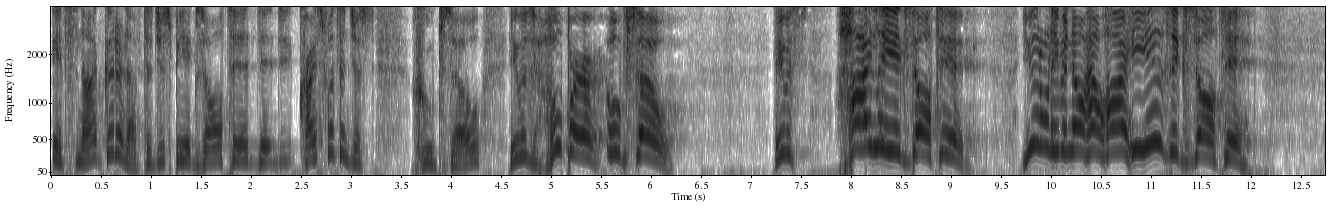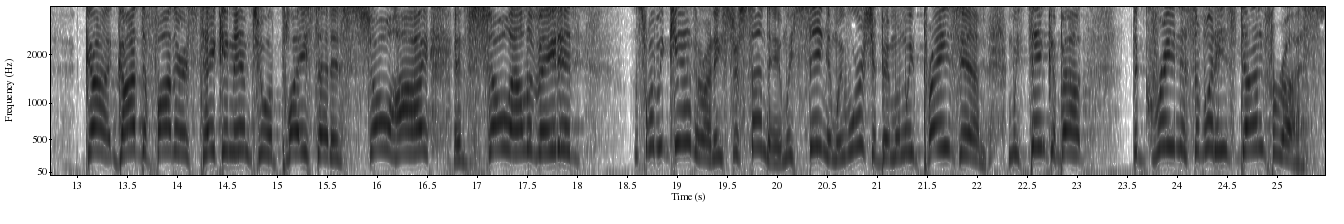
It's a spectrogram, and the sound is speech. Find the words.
It's not good enough to just be exalted. Christ wasn't just hoopso, he was hooper oopso. He was highly exalted. You don't even know how high he is exalted. God, God the Father has taken him to a place that is so high and so elevated. That's why we gather on Easter Sunday and we sing and we worship him and we praise him and we think about the greatness of what He's done for us.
